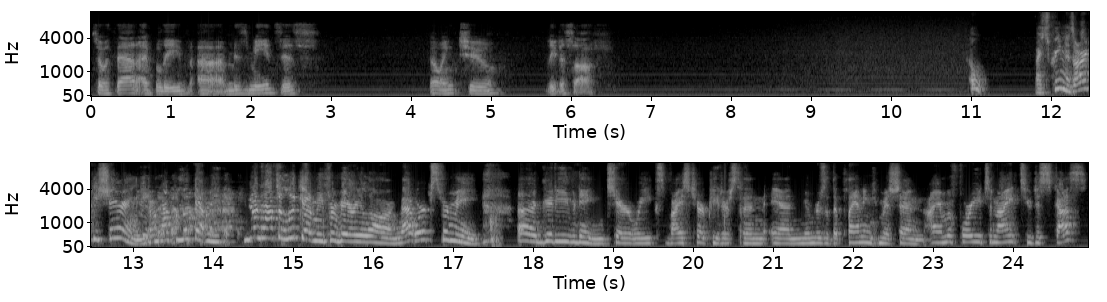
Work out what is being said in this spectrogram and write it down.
So with that, I believe uh, Ms. Meads is going to lead us off. Oh, my screen is already sharing. You don't have to look at me. You don't have to look at me for very long. That works for me. Uh, good evening, Chair Weeks, Vice Chair Peterson, and members of the Planning Commission. I am before you tonight to discuss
